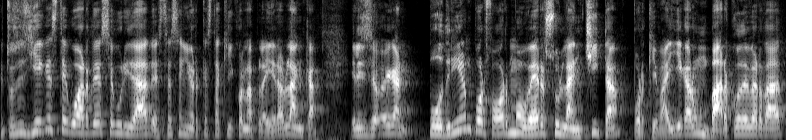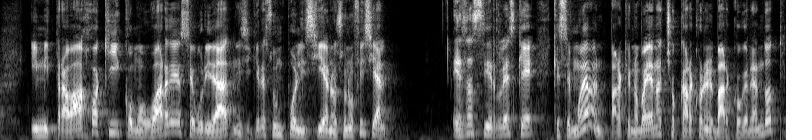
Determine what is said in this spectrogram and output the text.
Entonces llega este guardia de seguridad, este señor que está aquí con la playera blanca, y le dice, oigan, ¿podrían por favor mover su lanchita? Porque va a llegar un barco de verdad y mi trabajo aquí como guardia de seguridad, ni siquiera es un policía, no es un oficial, es decirles que, que, se muevan para que no vayan a chocar con el barco grandote.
